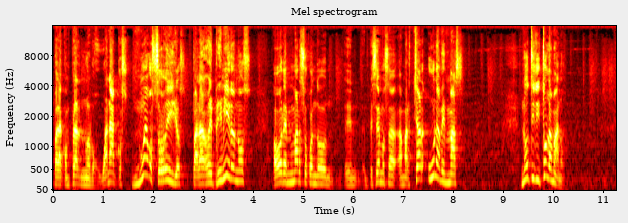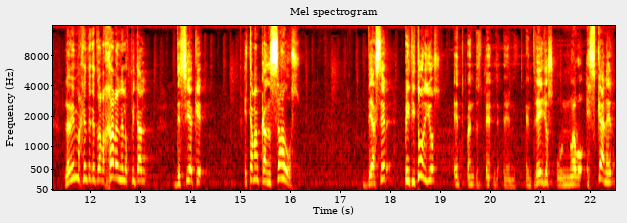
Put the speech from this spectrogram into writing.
para comprar nuevos guanacos, nuevos zorrillos, para reprimirnos. Ahora en marzo, cuando eh, empecemos a, marchar una vez más, no tiritó la mano. La misma gente que trabajaba en el hospital decía que estaban cansados de hacer petitorios, en- en- en- entre ellos un nuevo escáner,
